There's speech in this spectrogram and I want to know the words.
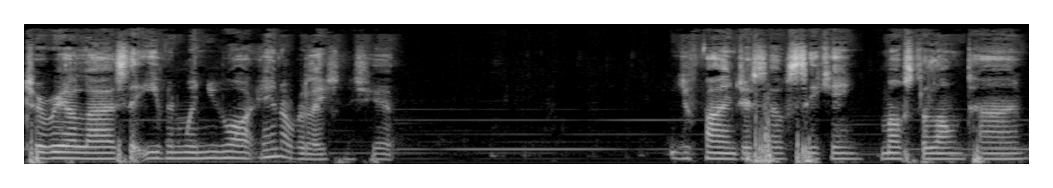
to realize that even when you are in a relationship, you find yourself seeking most alone time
